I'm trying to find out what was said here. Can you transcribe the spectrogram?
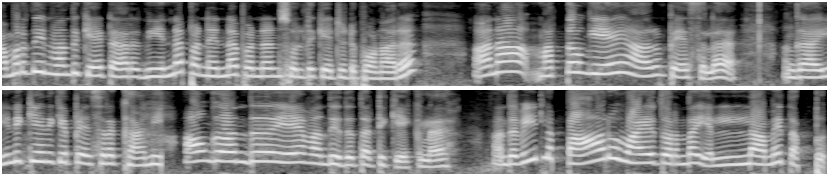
கமருதீன் வந்து கேட்டார் நீ என்ன பண்ண என்ன பண்ணன்னு சொல்லிட்டு கேட்டுட்டு போனார். ஆனால் மற்றவங்க ஏன் யாரும் பேசலை? அங்கே இன்னைக்கு இன்றைக்கி பேசுகிற கனி அவங்க வந்து ஏன் வந்து இதை தட்டி கேட்கல அந்த வீட்டில் பாரு வாயை திறந்தால் எல்லாமே தப்பு.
